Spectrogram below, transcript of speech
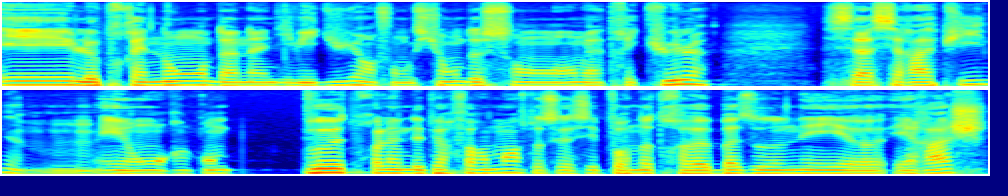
et le prénom d'un individu en fonction de son matricule. C'est assez rapide et on rencontre peu de problèmes de performance parce que c'est pour notre base de données RH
